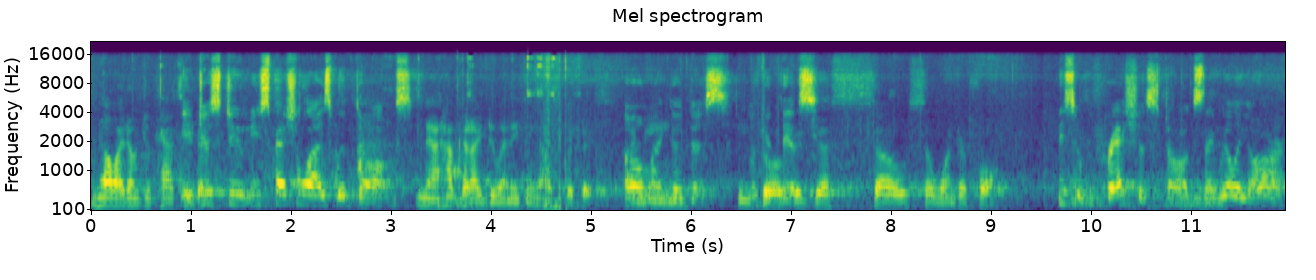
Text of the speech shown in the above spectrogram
No, I don't do cats You either. You just do, you specialize with dogs. Now, how could I do anything else but this? I Oh, my goodness. These Look at dogs this. are just so, so wonderful. These are precious dogs. They really are.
